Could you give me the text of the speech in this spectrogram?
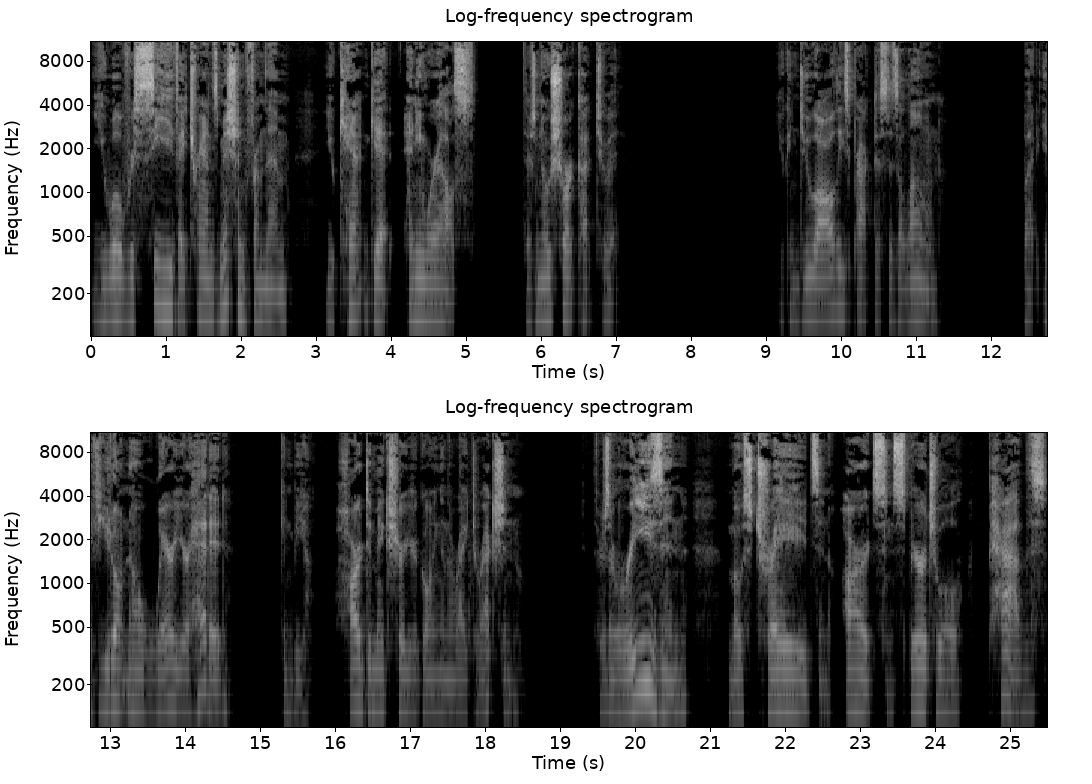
you will receive a transmission from them you can't get anywhere else. There's no shortcut to it. You can do all these practices alone, but if you don't know where you're headed, it can be hard to make sure you're going in the right direction. There's a reason most trades and arts and spiritual paths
